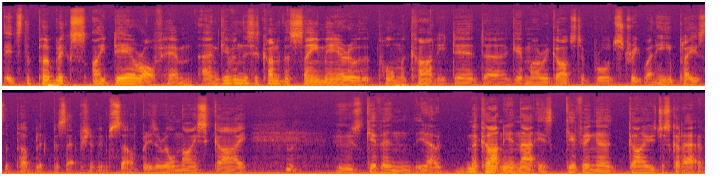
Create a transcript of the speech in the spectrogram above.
it's the public's idea of him. And given this is kind of the same era that Paul McCartney did, uh, give my regards to Broad Street when he plays the public perception of himself, but he's a real nice guy. who's given you know McCartney in that is giving a guy who's just got out of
